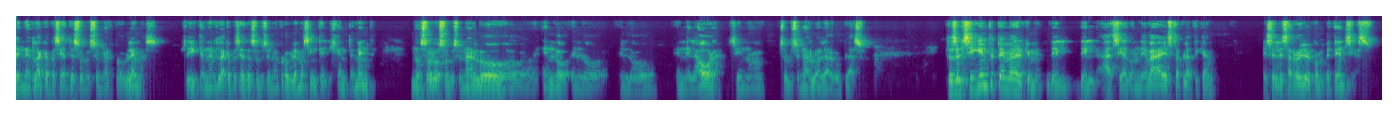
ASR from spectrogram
tener la capacidad de solucionar problemas y tener la capacidad de solucionar problemas inteligentemente, no solo solucionarlo en, lo, en, lo, en, lo, en el ahora, sino solucionarlo a largo plazo. Entonces, el siguiente tema del que del, hacia donde va esta plática es el desarrollo de competencias.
